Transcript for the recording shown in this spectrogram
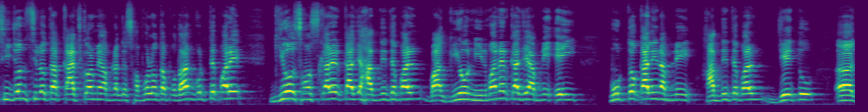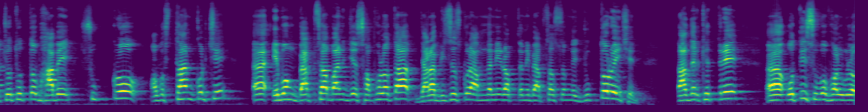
সৃজনশীলতা কাজকর্মে আপনাকে সফলতা প্রদান করতে পারে, গৃহ সংস্কারের কাজে হাত দিতে পারেন বা গৃহ নির্মাণের কাজে আপনি এই মুহূর্তকালীন আপনি হাত দিতে পারেন। যেহেতু চতুর্থভাবে শুক্র অবস্থান করছে এবং ব্যবসা বাণিজ্যের সফলতা, যারা বিশেষ করে আমদানি, রপ্তানি ব্যবসার সঙ্গে যুক্ত রয়েছেন, তাদের ক্ষেত্রে অতি শুভ ফলগুলো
